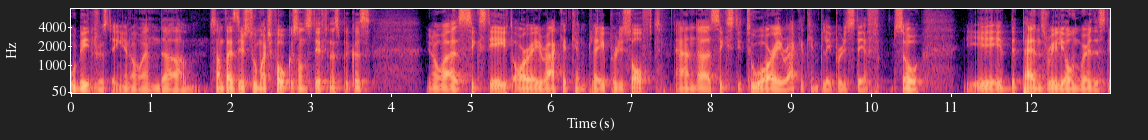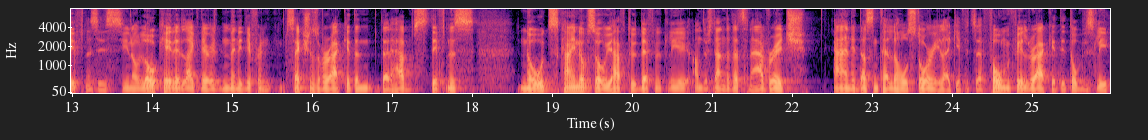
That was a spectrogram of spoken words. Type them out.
would be interesting, you know. And um, sometimes there's too much focus on stiffness because you know, a 68 RA racket can play pretty soft, and a 62 RA racket can play pretty stiff. So it depends really on where the stiffness is, you know, located. Like there are many different sections of a racket and that have stiffness nodes, kind of. So you have to definitely understand that that's an average, and it doesn't tell the whole story. Like if it's a foam-filled racket, it obviously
